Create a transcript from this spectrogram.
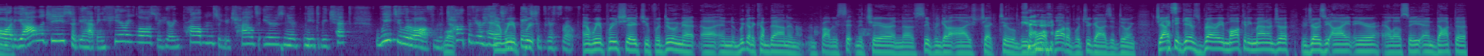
audiology. So if you're having hearing loss or hearing problems or your child's ears need to be checked, we do it all from the well, top of your head to the base of your throat. And we appreciate you for doing that. Uh, and we're going to come down and, and, probably sit in the chair and uh, see if we can get our eyes checked too and be more part of what you guys are doing. Jacquie Gibbs Berry, Marketing Manager, New Jersey Eye and Ear LLC, and Dr.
